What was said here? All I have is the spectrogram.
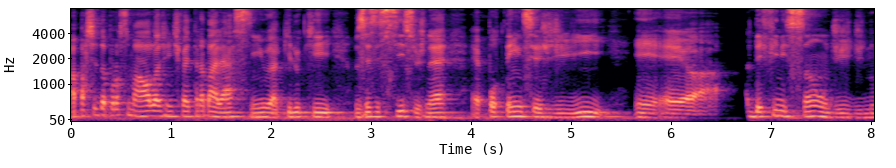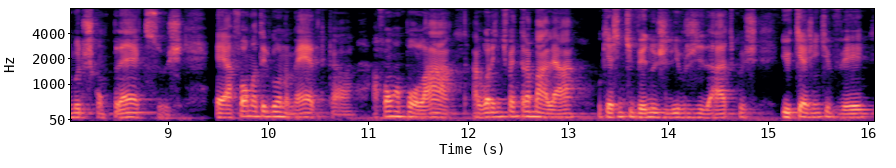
a partir da próxima aula, a gente vai trabalhar, sim, aquilo que, os exercícios, né? É, potências de I, é, é, a definição de, de, números complexos, é, a forma trigonométrica, a forma polar. Agora a gente vai trabalhar o que a gente vê nos livros didáticos e o que a gente vê,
